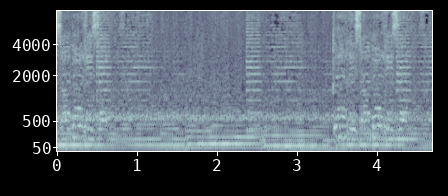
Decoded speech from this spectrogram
Say. Gladys, I know they say.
